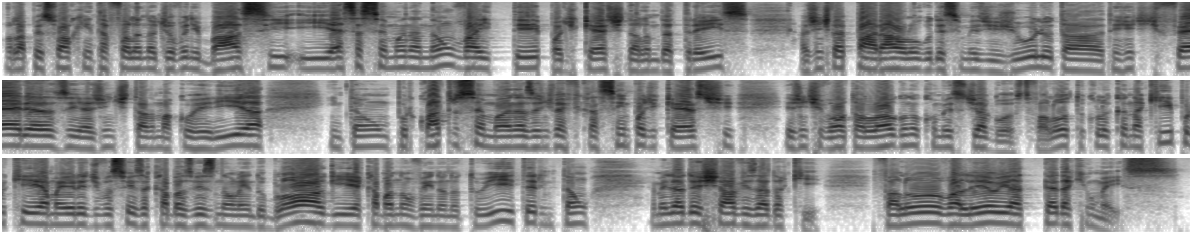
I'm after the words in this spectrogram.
Olá pessoal, quem está falando é o Giovanni Bassi e essa semana não vai ter podcast da Lambda 3. A gente vai parar ao longo desse mês de julho, tá? tem gente de férias e a gente está numa correria, então por quatro semanas a gente vai ficar sem podcast e a gente volta logo no começo de agosto. Falou? Estou colocando aqui porque a maioria de vocês acaba às vezes não lendo o blog e acaba não vendo no Twitter, então é melhor deixar avisado aqui. Falou, valeu e até daqui um mês.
